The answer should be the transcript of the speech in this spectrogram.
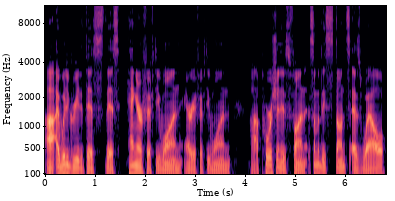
Uh, I would agree that this this Hangar 51, Area 51 uh, portion is fun. Some of these stunts as well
